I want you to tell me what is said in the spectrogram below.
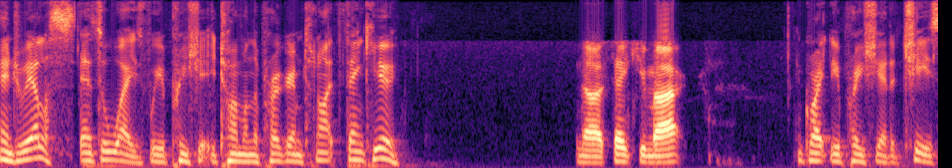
Andrew Ellis, as always, we appreciate your time on the program tonight. Thank you. No, thank you, Mark. Greatly appreciated. Cheers.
